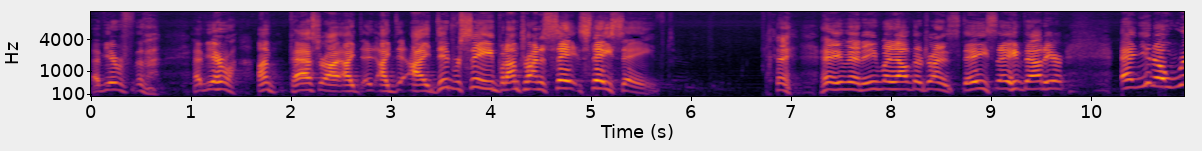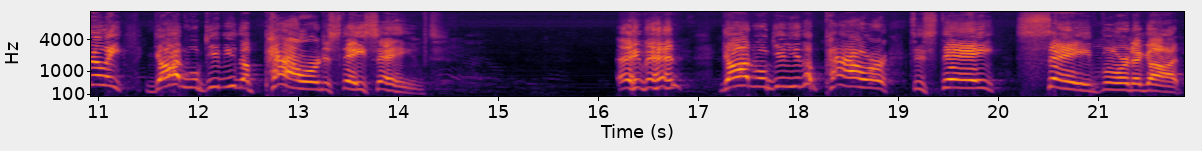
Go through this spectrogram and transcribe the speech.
Have you ever, have you ever, I'm pastor, I, I, I, I did receive, but I'm trying to say, stay saved. Amen. Anybody out there trying to stay saved out here? And you know, really, God will give you the power to stay saved. Amen. God will give you the power to stay saved. Glory to God.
